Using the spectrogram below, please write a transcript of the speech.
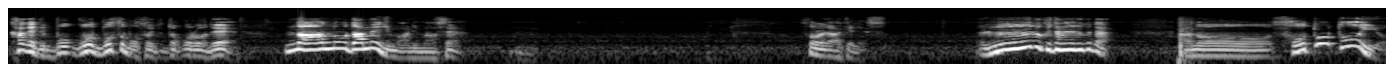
かけてボボソボソ言ったところで、何のダメージもありません。それだけです。ぬるくないぬるくない。あのー、相当遠いよ。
